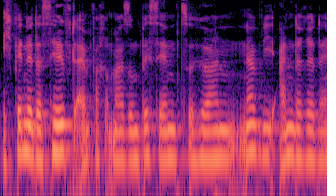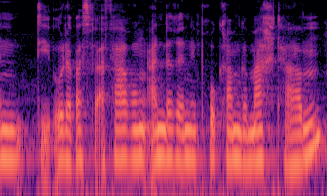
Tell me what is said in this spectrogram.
ich finde, das hilft einfach immer so ein bisschen zu hören, ne, wie andere denn die oder was für Erfahrungen andere in dem Programm gemacht haben.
